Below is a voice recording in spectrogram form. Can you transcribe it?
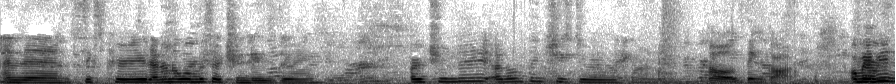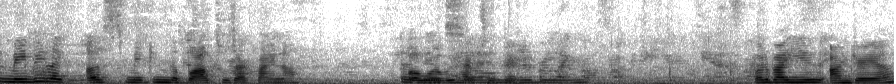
And then sixth period, I don't know what Mr. Chinde is doing. Archunde, I don't think she's doing the final. Oh, thank God. Or maybe maybe like us making the box was our final. I Oh, what we had so, to do. Maybe. What about you, Andrea?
